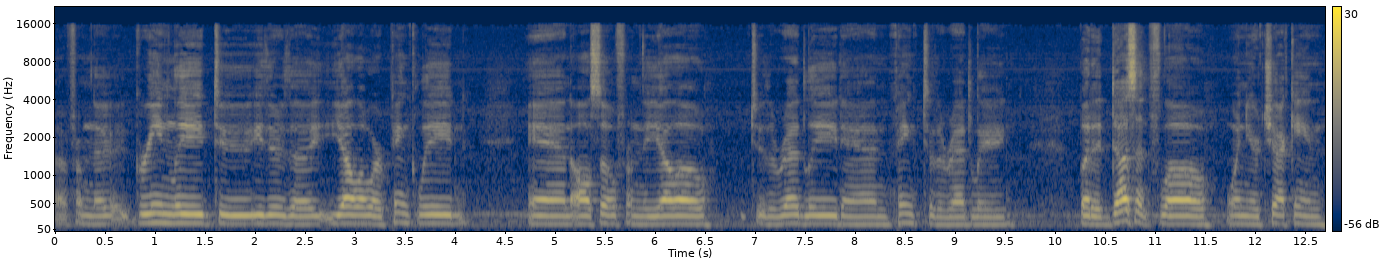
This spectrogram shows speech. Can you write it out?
uh, from the green lead to either the yellow or pink lead and also from the yellow to the red lead and pink to the red lead. But it doesn't flow when you're checking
